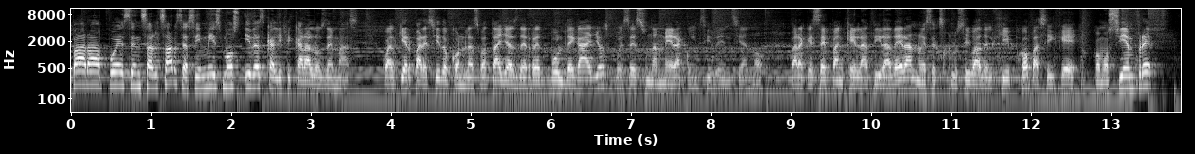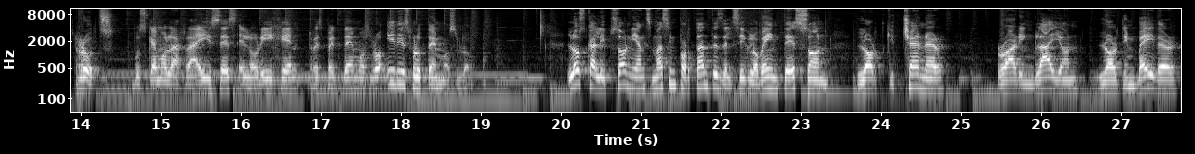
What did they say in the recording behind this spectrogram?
para pues ensalzarse a sí mismos y descalificar a los demás. Cualquier parecido con las batallas de Red Bull de gallos pues es una mera coincidencia, ¿no? Para que sepan que la tiradera no es exclusiva del hip hop, así que como siempre, roots. Busquemos las raíces, el origen, respetémoslo y disfrutémoslo. Los Calypsonians más importantes del siglo XX son Lord Kitchener, Roaring Lion, Lord Invader,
